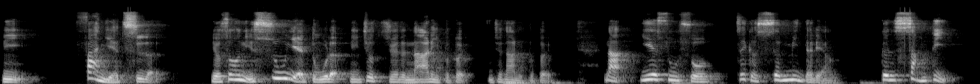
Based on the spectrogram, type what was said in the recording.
你饭也吃了，有时候你书也读了，你就觉得哪里不对，你就哪里不对。那耶稣说，这个生命的粮跟上帝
